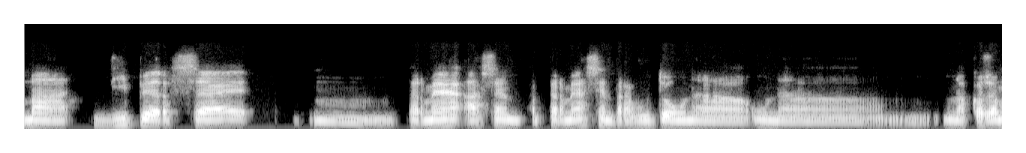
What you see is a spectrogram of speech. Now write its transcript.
Ma di per sé mh, per, me sem- per, me ha sempre avuto una, una, una cosa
